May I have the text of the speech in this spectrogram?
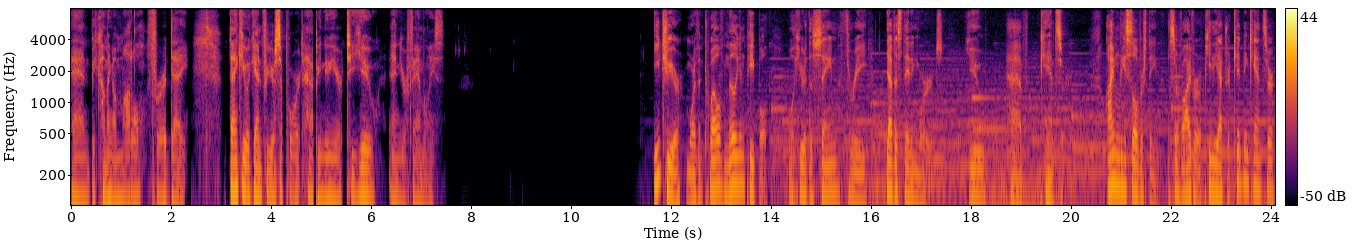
and becoming a model for a day. Thank you again for your support. Happy New Year to you and your families. Each year, more than 12 million people will hear the same three devastating words You have cancer. I'm Lee Silverstein, a survivor of pediatric kidney cancer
